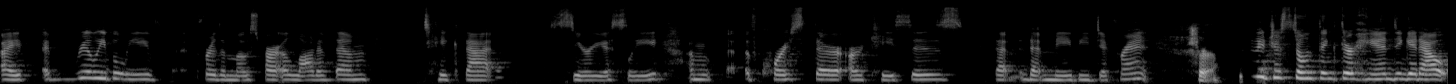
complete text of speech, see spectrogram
I, I really believe for the most part, a lot of them take that seriously. Um, of course, there are cases that that may be different. Sure. I just don't think they're handing it out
